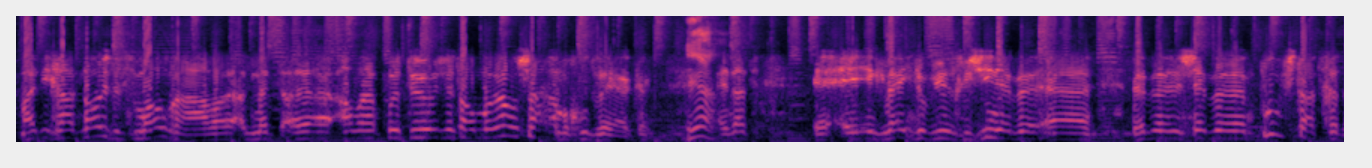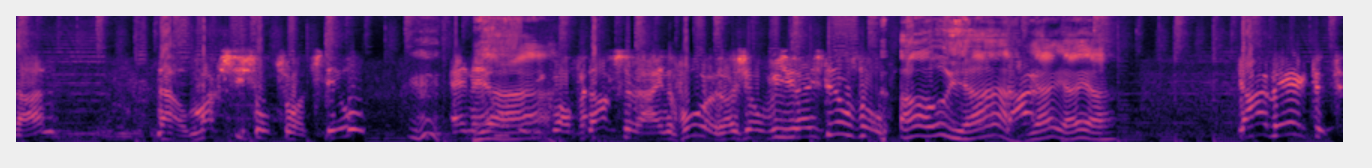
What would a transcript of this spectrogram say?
maar die gaat nooit het vermogen halen. Met uh, alle apparatuur het allemaal wel samen goed werken. Ja. En dat, uh, ik weet niet of jullie het gezien hebben, uh, we hebben, ze hebben een proefstart gedaan. Nou, Max die stond zo wat stil. En ja. die kwam van achterrijden naar voren, alsof iedereen stil stond. Oh ja, ja, ja, ja. Ja, werkt het.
